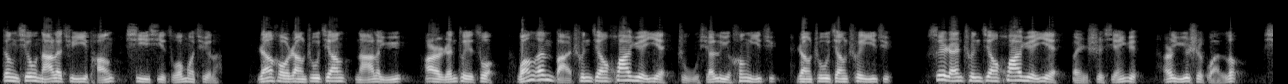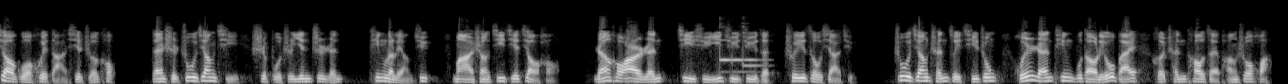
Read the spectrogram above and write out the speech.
邓修拿了去一旁细细琢磨去了，然后让朱江拿了鱼，二人对坐。王恩把《春江花月夜》主旋律哼一句，让朱江吹一句。虽然《春江花月夜》本是弦乐，而鱼是管乐，效果会打些折扣，但是朱江岂是不知音之人？听了两句，马上击节叫好。然后二人继续一句句的吹奏下去，朱江沉醉其中，浑然听不到刘白和陈涛在旁说话。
